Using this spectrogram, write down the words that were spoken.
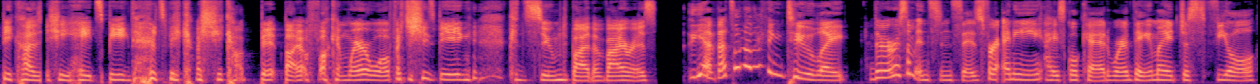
because she hates being there. It's because she got bit by a fucking werewolf and she's being consumed by the virus. Yeah, that's another thing too. Like, there are some instances for any high school kid where they might just feel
